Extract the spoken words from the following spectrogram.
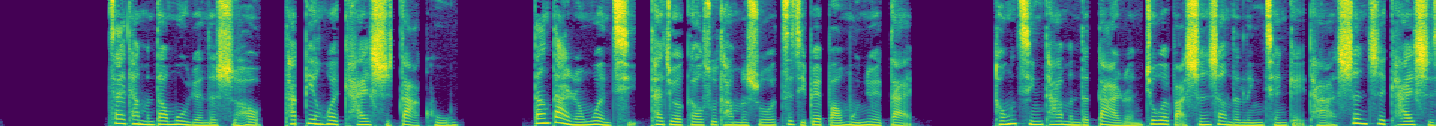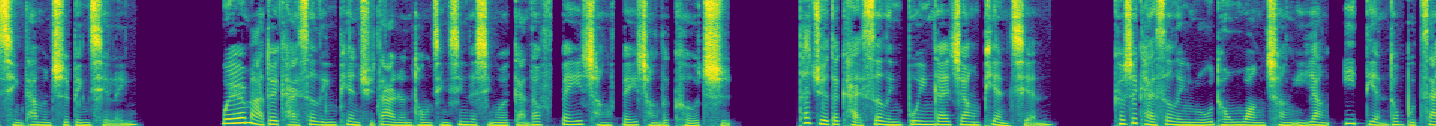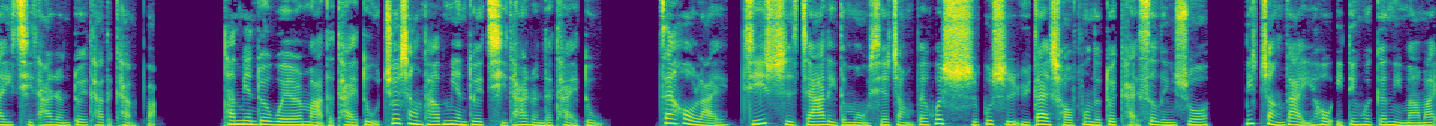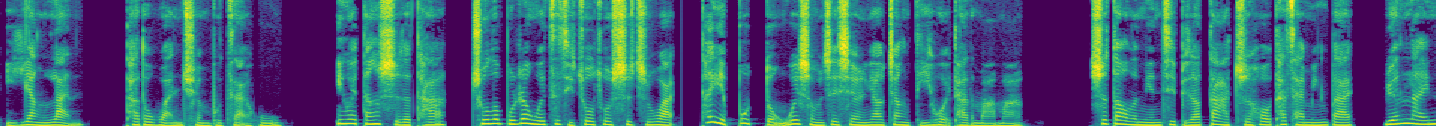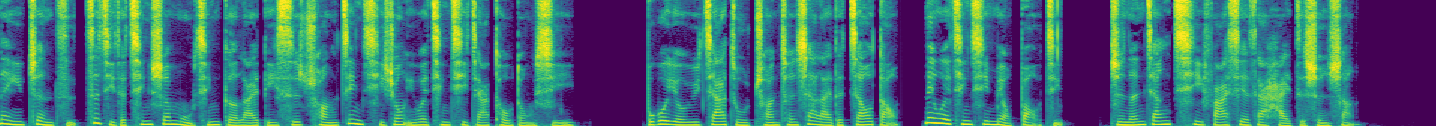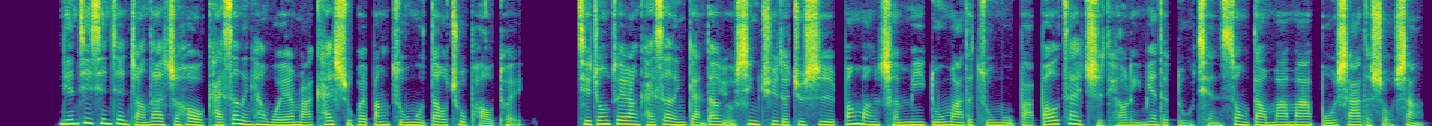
在他们到墓园的时候，她便会开始大哭。当大人问起，她就会告诉他们说自己被保姆虐待。同情他们的大人就会把身上的零钱给他，甚至开始请他们吃冰淇淋。维尔玛对凯瑟琳骗取大人同情心的行为感到非常非常的可耻。他觉得凯瑟琳不应该这样骗钱，可是凯瑟琳如同往常一样，一点都不在意其他人对她的看法。她面对维尔玛的态度，就像她面对其他人的态度。再后来，即使家里的某些长辈会时不时语带嘲讽的对凯瑟琳说：“你长大以后一定会跟你妈妈一样烂。”她都完全不在乎，因为当时的他除了不认为自己做错事之外，他也不懂为什么这些人要这样诋毁他的妈妈。是到了年纪比较大之后，他才明白，原来那一阵子自己的亲生母亲格莱迪斯闯进其中一位亲戚家偷东西。不过，由于家族传承下来的教导，那位亲戚没有报警，只能将气发泄在孩子身上。年纪渐渐长大之后，凯瑟琳和维尔玛开始会帮祖母到处跑腿。其中最让凯瑟琳感到有兴趣的就是帮忙沉迷赌马的祖母把包在纸条里面的赌钱送到妈妈博莎的手上，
